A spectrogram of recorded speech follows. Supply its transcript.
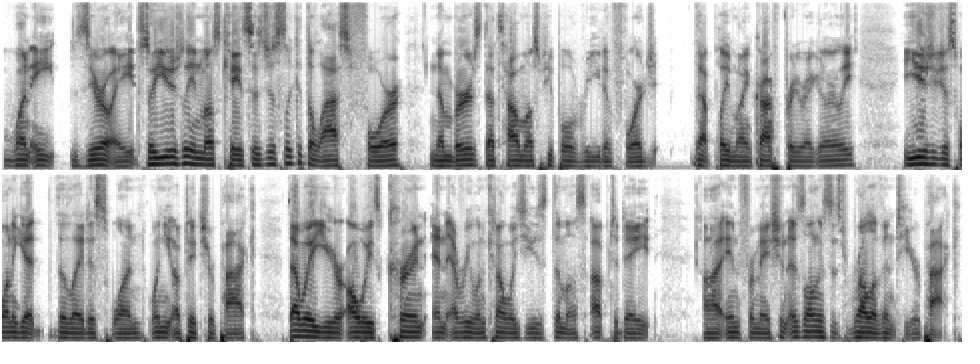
1808. So usually in most cases, just look at the last four numbers. That's how most people read a Forge that play Minecraft pretty regularly. You usually just want to get the latest one when you update your pack. That way you're always current and everyone can always use the most up-to-date uh, information as long as it's relevant to your pack.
